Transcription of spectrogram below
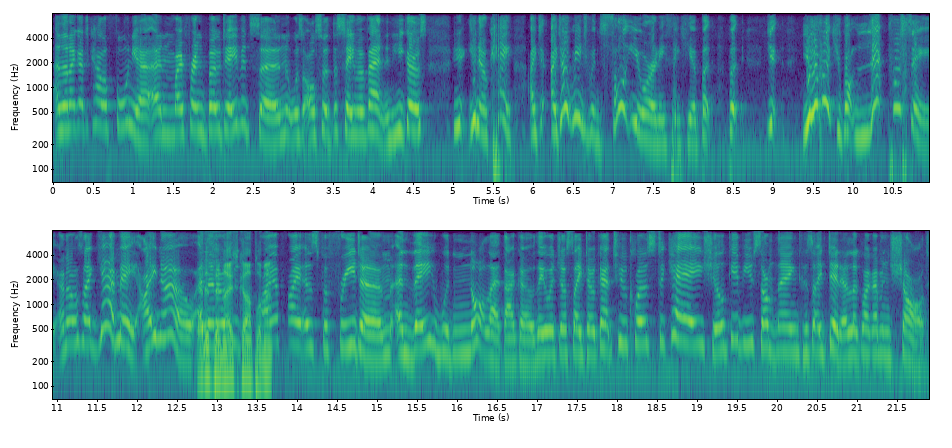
And then I got to California, and my friend Bo Davidson was also at the same event, and he goes, "You, know, Kay, I, d- I don't mean to insult you or anything here, but but you you look like you've got leprosy." And I was like, "Yeah, mate, I know." That and is then a I nice compliment. Firefighters for Freedom, and they would not let that go. They were just like, "Don't get too close to Kay. She'll give you something." Because I did. It looked like I'm in shot.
